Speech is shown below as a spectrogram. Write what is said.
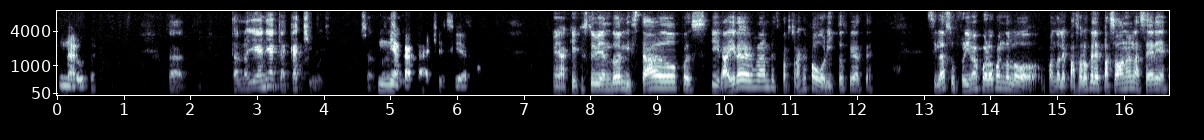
ni Naruto. O sea, o sea, no llega ni a Kakashi, güey. ni a Kakashi, es cierto. aquí que estoy viendo el listado, pues Kiraira era mis personajes favoritos, fíjate. Sí la sufrí, me acuerdo cuando, lo, cuando le pasó lo que le pasó, ¿no? En la serie.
